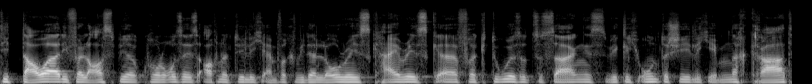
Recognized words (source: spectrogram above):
die Dauer, die Verlaufsprognose ist auch natürlich einfach wieder Low-Risk, High-Risk-Fraktur sozusagen, ist wirklich unterschiedlich, eben nach Grad,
